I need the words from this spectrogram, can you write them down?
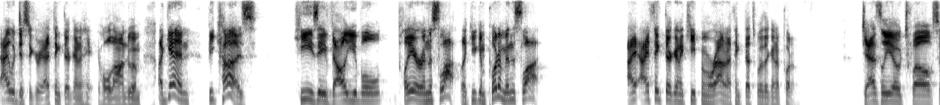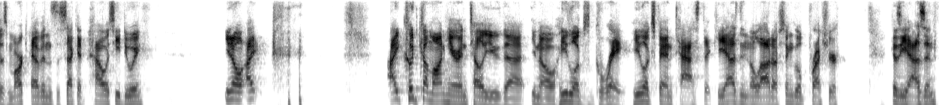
I would disagree. I think they're going to hold on to him again because he's a valuable player in the slot. Like you can put him in the slot. I, I think they're going to keep him around. I think that's where they're going to put him. Jazz Leo 12 says Mark Evans the second. How is he doing? You know, I I could come on here and tell you that, you know, he looks great. He looks fantastic. He hasn't allowed a single pressure because he hasn't.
